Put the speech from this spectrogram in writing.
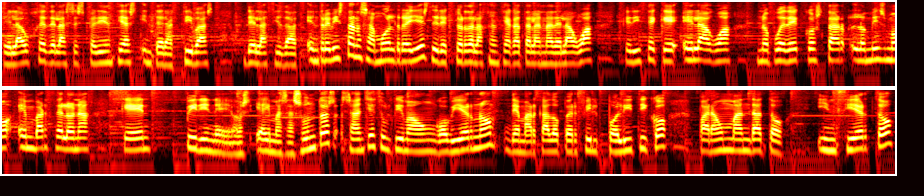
el auge de las experiencias interactivas de la ciudad. Entrevistan a Samuel Reyes, director de la Agencia Catalana del Agua, que dice que el agua no puede costar lo mismo en Barcelona que en Pirineos. Y hay más asuntos. Sánchez ultima un gobierno de marcado perfil político para un mandato incierto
